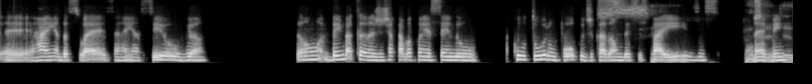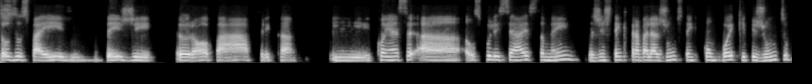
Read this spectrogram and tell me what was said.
é, Rainha da Suécia, Rainha Silvia. Então, bem bacana, a gente acaba conhecendo a cultura um pouco de cada um desses Sim. países, Com né? Vem certeza. todos os países, desde Europa, África, e conhece a, os policiais também. A gente tem que trabalhar junto, tem que compor equipe junto.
